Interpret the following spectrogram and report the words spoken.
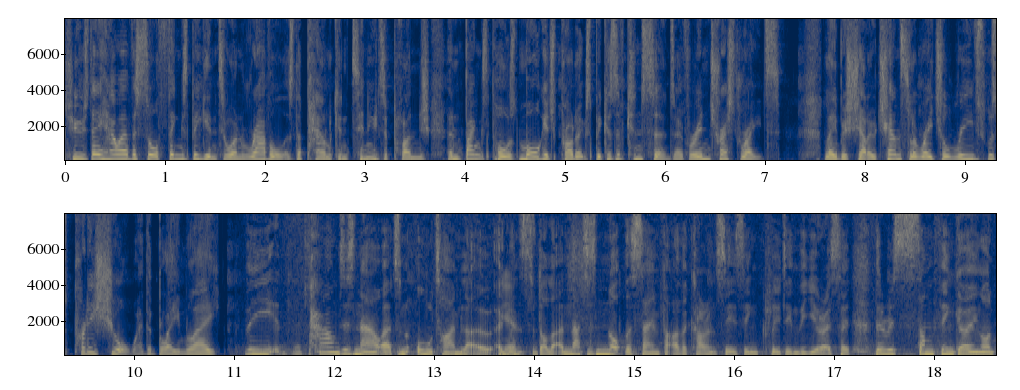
Tuesday, however, saw things begin to unravel as the pound continued to plunge and banks paused mortgage products because of concerns over interest rates. Labour's Shadow Chancellor Rachel Reeves was pretty sure where the blame lay. The pound is now at an all time low against the dollar, and that is not the same for other currencies, including the euro. So there is something going on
